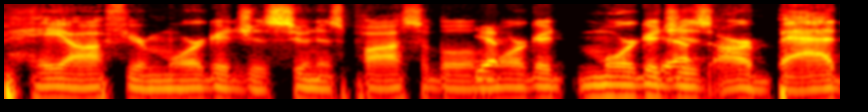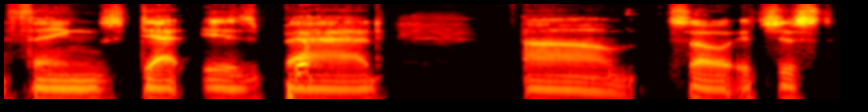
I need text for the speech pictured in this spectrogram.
pay off your mortgage as soon as possible. Yep. Mortgage mortgages yep. are bad things. Debt is bad. Yep. Um, so it's just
